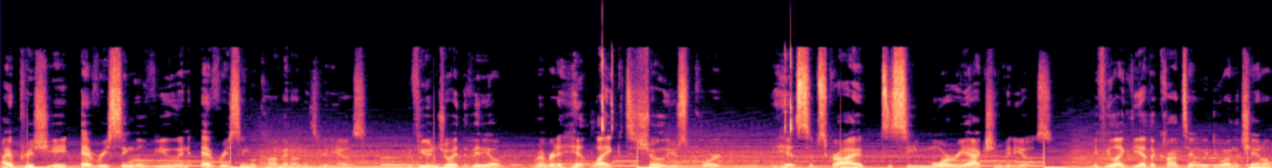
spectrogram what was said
I appreciate every single view and every single comment on these videos. If you enjoyed the video, remember to hit like to show your support and hit subscribe to see more reaction videos. If you like the other content we do on the channel,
